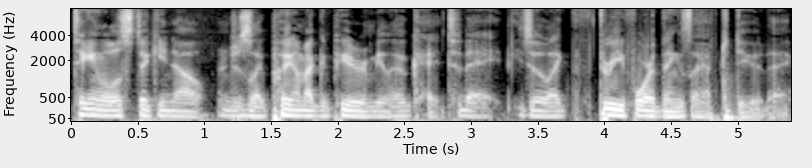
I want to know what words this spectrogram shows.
taking a little sticky note and just like putting on my computer and be like, okay, today, these are like the three, four things I have to do today.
